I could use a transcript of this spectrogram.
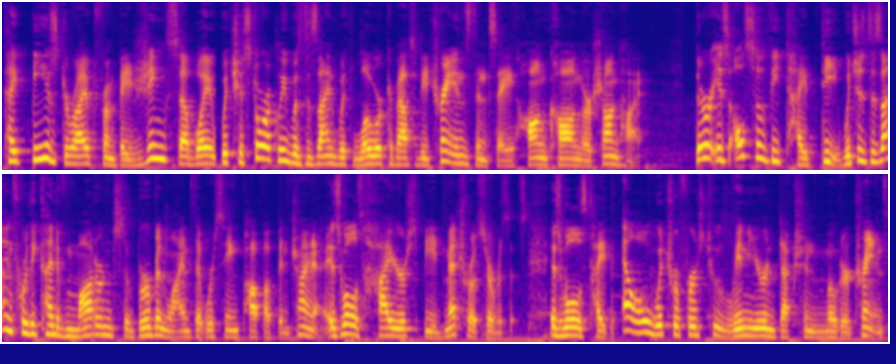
Type B is derived from Beijing subway, which historically was designed with lower capacity trains than, say, Hong Kong or Shanghai. There is also the Type D, which is designed for the kind of modern suburban lines that we're seeing pop up in China, as well as higher speed metro services, as well as Type L, which refers to linear induction motor trains.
